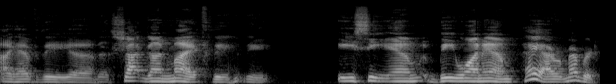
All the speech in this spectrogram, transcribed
I have the, uh, the shotgun mic, the, the ECM B1M. Hey, I remembered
